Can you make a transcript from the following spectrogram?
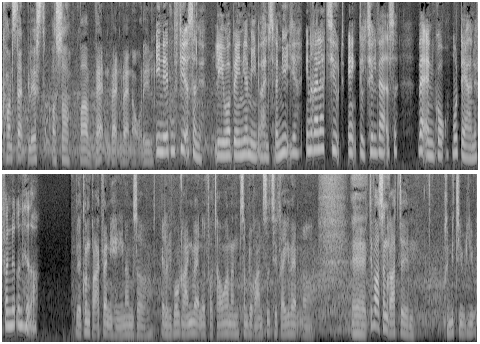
konstant blæst, og så bare vand, vand, vand over det hele. I 1980'erne lever Benjamin og hans familie en relativt enkel tilværelse, hvad angår moderne fornødenheder. Vi havde kun brakvand i hanerne, så, eller vi brugte regnvandet fra tagrenderne, som blev renset til drikkevand. Og, øh, det var sådan ret øh, primitivt liv.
